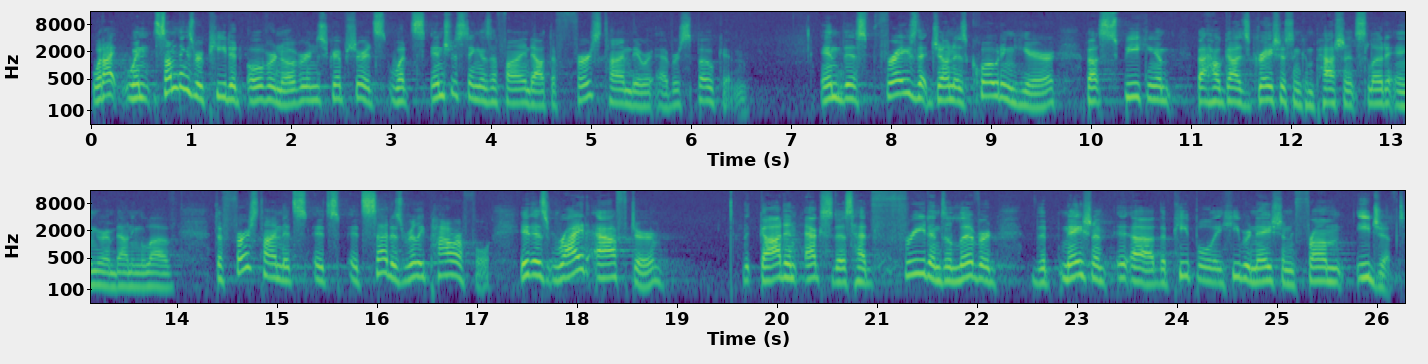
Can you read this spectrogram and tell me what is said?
What I, when something's repeated over and over in Scripture, it's, what's interesting is to find out the first time they were ever spoken. In this phrase that Jonah is quoting here about speaking about how God's gracious and compassionate, slow to anger, and abounding love. The first time it's, it's, it's said is really powerful. It is right after that God in Exodus had freed and delivered the nation of uh, the people, the Hebrew nation, from Egypt.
